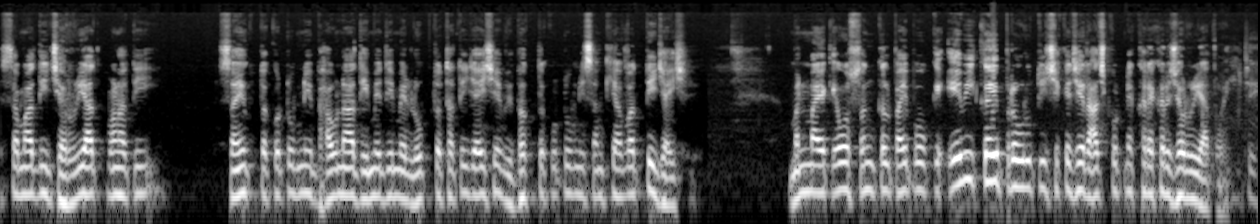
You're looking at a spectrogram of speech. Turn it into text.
સમાજની જરૂરિયાત પણ હતી. સંયુક્ત કુટુંબની ભાવના ધીમે ધીમે લુપ્ત થતી જાય છે વિભક્ત કુટુંબની સંખ્યા વધતી જાય છે. મનમાં એક એવો સંકલ્પ આપ્યો કે એવી કઈ પ્રવૃત્તિ છે કે જે રાજકોટને ખરેખર જરૂરિયાત હોય.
